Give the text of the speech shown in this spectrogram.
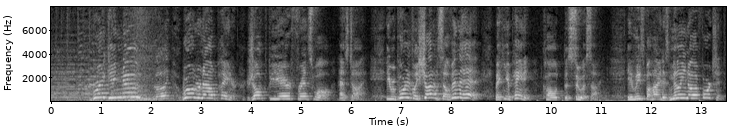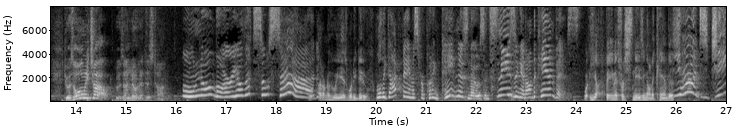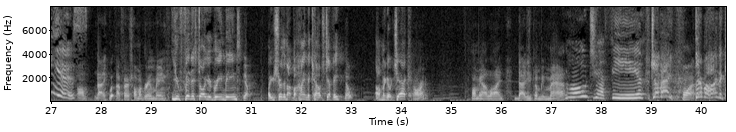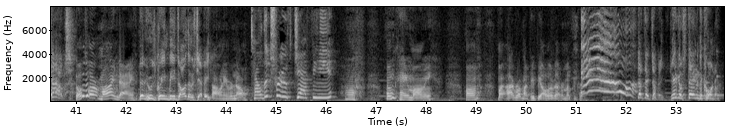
Breaking news, guy! World-renowned painter Jacques-Pierre Francois has died. He reportedly shot himself in the head making a painting called The Suicide. He leaves behind his million-dollar fortune to his only child, who is unknown at this time. Oh no, Mario, that's so sad. I don't know who he is. What'd he do? Well, he got famous for putting paint in his nose and sneezing it on the canvas. What, he got famous for sneezing on a canvas? Yeah, it's genius. Um, Daddy, I finished all my green beans. You finished all your green beans? Yep. Are you sure they're not behind the couch, Jeffy? Nope. I'm gonna go check. All right. Mommy, I lied. Daddy's gonna be mad. oh, Jeffy. Jeffy! What? They're behind the couch! Those aren't mine, Daddy. Then whose green beans are those, Jeffy? I don't even know. Tell the truth, Jeffy. Okay, Mommy. My, I rubbed my pee-pee all over that remote control. Ew! That's it, Jeffy. You're gonna go stand in the corner.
